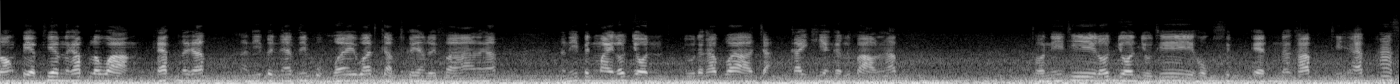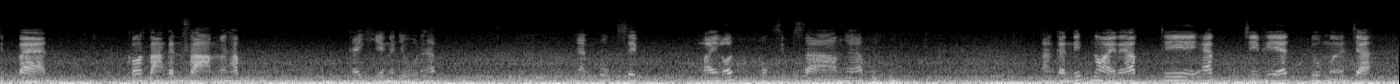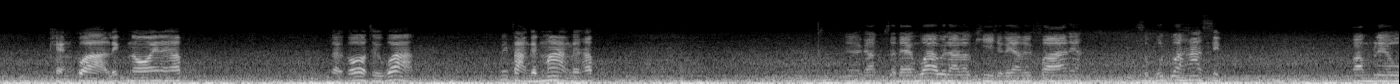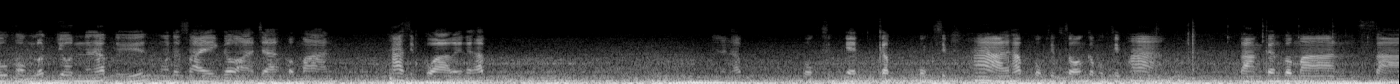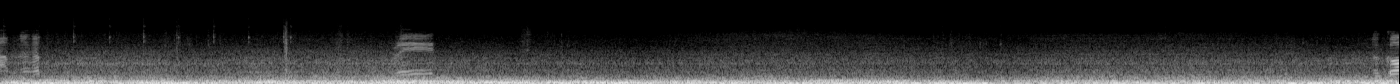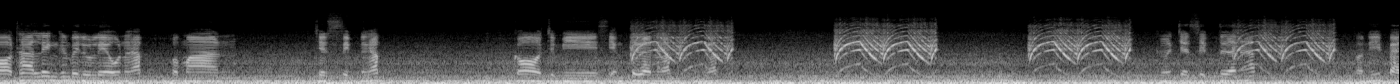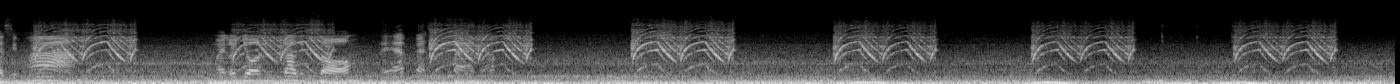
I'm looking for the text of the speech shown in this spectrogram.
ลองเปรียบเทียบนะครับระหว่างแอปนะครับ อันนี้เป็นแอปที่ผมไว้วัดกับจักรยานไฟฟ้านะครับ อันนี้เป็นไมล์รถยนต์ดูนะครับว่าจะใกล้เคียงกันหรือเปล่านะครับ ตอนนี้ที่รถยนต์อยู่ที่ 61 นะครับ ที่แอป 58 ก็ต่างกัน 3 นะครับ ใกล้เคียงกันอยู่นะครับแอป 60 ไมล์รถ 63 นะครับ ต่างกันนิดหน่อยนะครับที่แอป GPS ดูเหมือนจะ แข็งกว่าเล็กน้อยนะครับ แต่ก็ถือว่าไม่ต่างกันมากนะครับนี่นะครับ แสดงว่าเวลาเราขี่จักรยานไฟฟ้าเนี่ย สมมุติว่า 50 ความเร็วของรถยนต์นะครับ หรือมอเตอร์ไซค์ก็อาจจะประมาณ 50 กว่าเลยนะครับนี่นะครับ 61 กับ 65 นะครับ 62 กับ 65 ต่างกันประมาณ 3 นะครับรกแล้ว ก็ถ้าเร่งขึ้นไปเร็วๆนะครับ ประมาณ 70 นะครับ ก็จะมีเสียงเตือนนะครับนะครับ เกิน 70 เตือนนะครับ ตอนนี้ 85ไมายรถยนต์ 92 ในแอป 88 นะครับ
